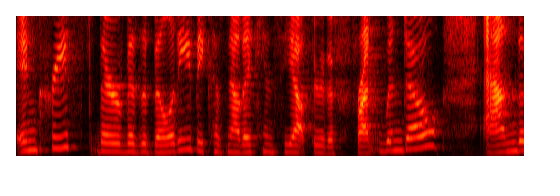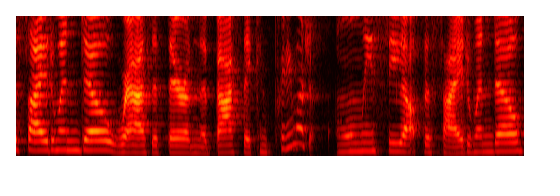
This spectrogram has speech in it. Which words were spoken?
increased their visibility because now they can see out through the front window and the side window. Whereas if they're in the back, they can pretty much only see out the side window.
